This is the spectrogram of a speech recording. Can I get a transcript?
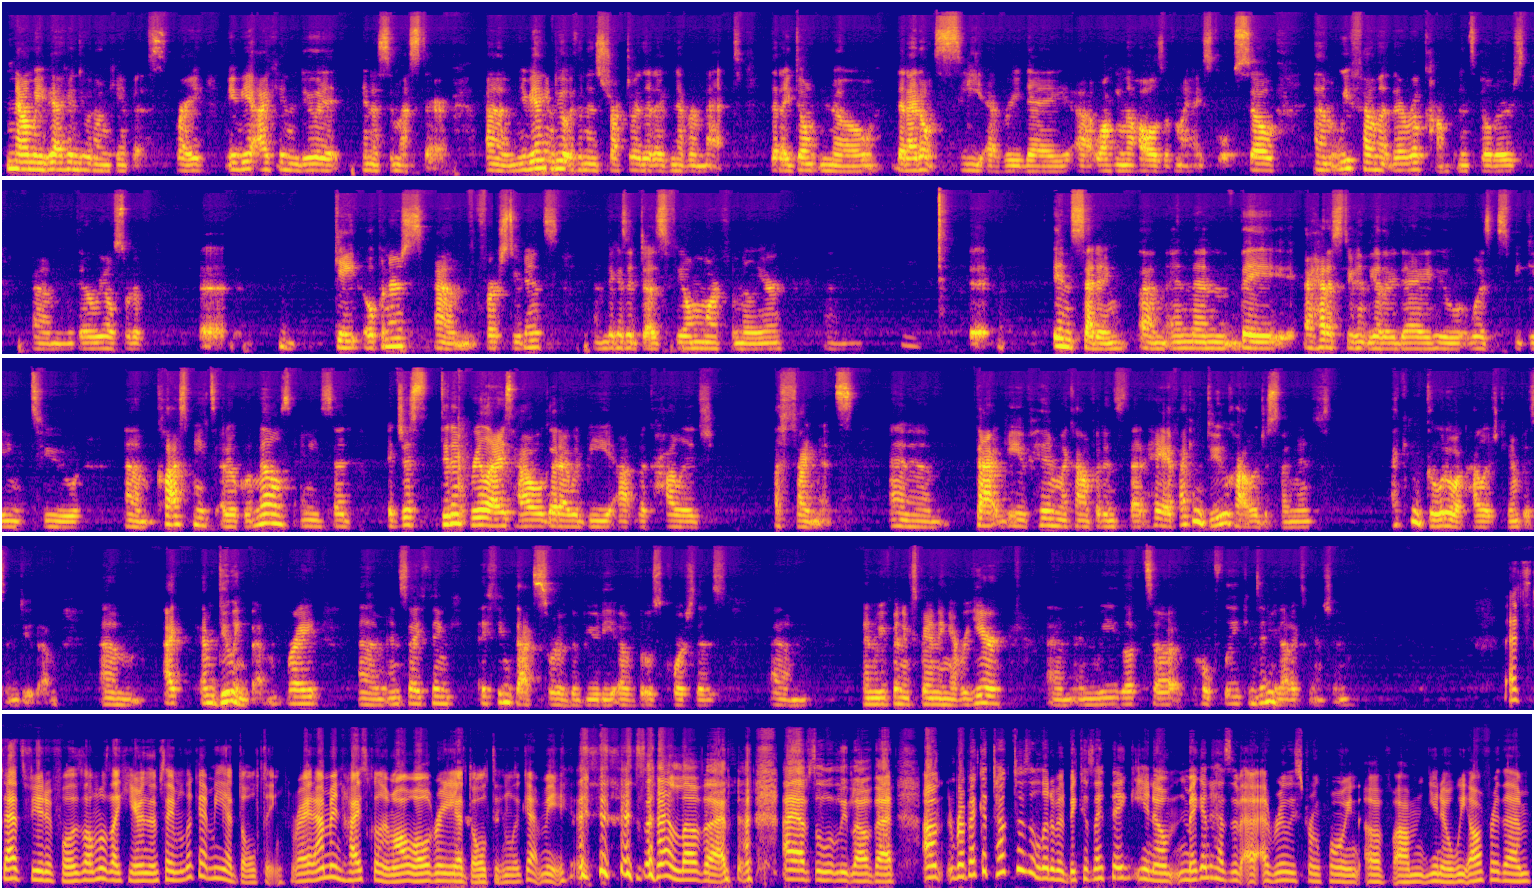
Now maybe i can do it on campus right? Maybe i can do it in a semester. Um, maybe i can do it with an instructor that i've never met that I don't know, that I don't see every day uh, walking the halls of my high school. So um, we found that they're real confidence builders. Um, they're real sort of uh, gate openers um, for students um, because it does feel more familiar um, in setting. Um, and then they, I had a student the other day who was speaking to classmates at Oakland Mills, and he said, I just didn't realize how good I would be at the college assignments. And that gave him the confidence that, hey, if I can do college assignments, I can go to a college campus and do them. Um, I am doing them, right? Um, and so I think I think that's sort of the beauty of those courses. Um, and we've been expanding every year, um, and we look to hopefully continue that expansion. That's that's beautiful. It's almost like hearing them saying, "Look at me adulting," right? I'm in high school and I'm already adulting. Look at me. so I love that. I absolutely love that. Um, Rebecca, talk to us a little bit because I think you know Megan has a, a really strong point of um, you know we offer them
